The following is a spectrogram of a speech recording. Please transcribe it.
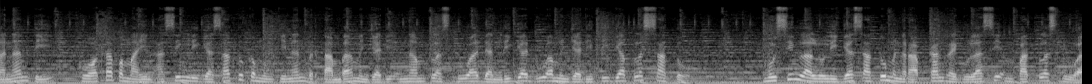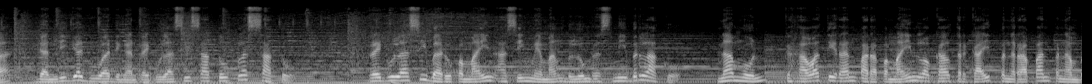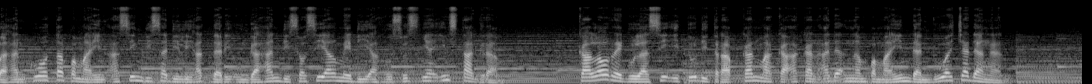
nanti, kuota pemain asing Liga 1 kemungkinan bertambah menjadi 6 plus 2 dan Liga 2 menjadi 3 plus 1. Musim lalu Liga 1 menerapkan regulasi 4 plus 2, dan Liga 2 dengan regulasi 1 plus 1. Regulasi baru pemain asing memang belum resmi berlaku. Namun, kekhawatiran para pemain lokal terkait penerapan penambahan kuota pemain asing bisa dilihat dari unggahan di sosial media khususnya Instagram. Kalau regulasi itu diterapkan maka akan ada enam pemain dan dua cadangan.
